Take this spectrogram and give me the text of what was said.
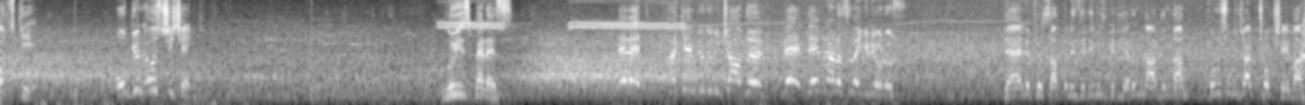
Kozlovski. O gün Özçiçek. Luis Perez. Evet, hakem düdüğünü çaldı ve devre arasına giriyoruz. Değerli fırsatlar izlediğimiz bir yarının ardından konuşulacak çok şey var.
